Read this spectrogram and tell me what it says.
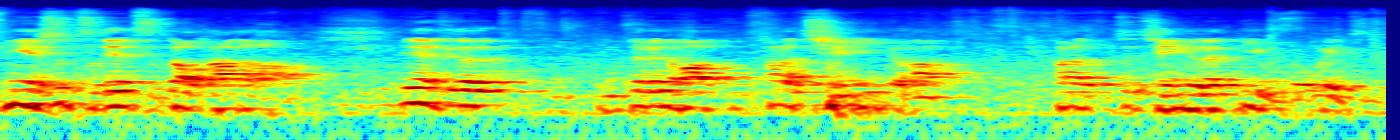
你也是直接指到它的哈，因为这个你这边的话，它的前一个哈，它的这前一个在第五个位置。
